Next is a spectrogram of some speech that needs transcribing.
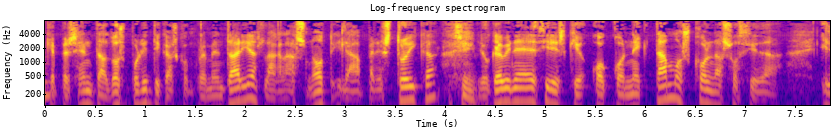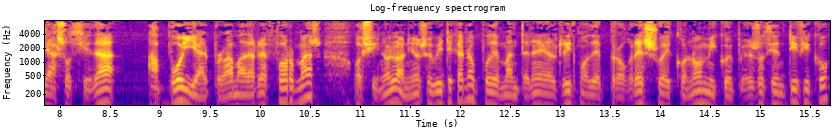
que presenta dos políticas complementarias, la glasnost y la perestroika. Y lo que viene a decir es que o conectamos con la sociedad y la sociedad apoya el programa de reformas o si no la Unión Soviética no puede mantener el ritmo de progreso económico y progreso científico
